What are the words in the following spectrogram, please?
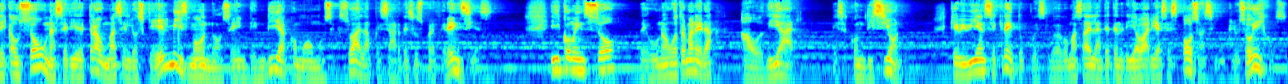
le causó una serie de traumas en los que él mismo no se entendía como homosexual a pesar de sus preferencias, y comenzó, de una u otra manera, a odiar esa condición, que vivía en secreto, pues luego más adelante tendría varias esposas e incluso hijos.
